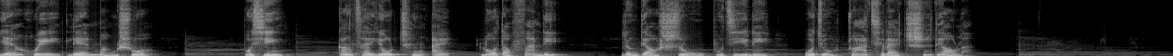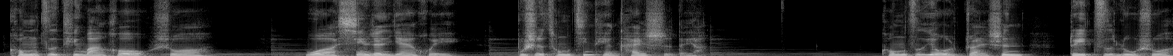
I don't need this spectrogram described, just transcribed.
颜回连忙说：“不行，刚才有尘埃落到饭里，扔掉食物不吉利，我就抓起来吃掉了。”孔子听完后说：“我信任颜回，不是从今天开始的呀。”孔子又转身对子路说：“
